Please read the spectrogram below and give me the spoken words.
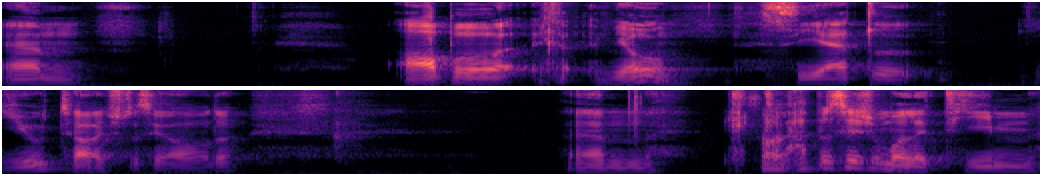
Ähm, aber, ich, ja, Seattle, Utah ist das ja, oder? Ähm, ich So. glaube, es ist schon mal ein Team,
